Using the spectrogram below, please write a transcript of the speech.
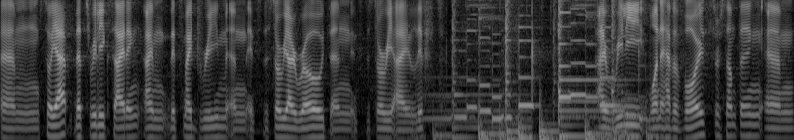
Um, so yeah, that's really exciting. I'm it's my dream and it's the story I wrote and it's the story I lived. I really want to have a voice or something. Um,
